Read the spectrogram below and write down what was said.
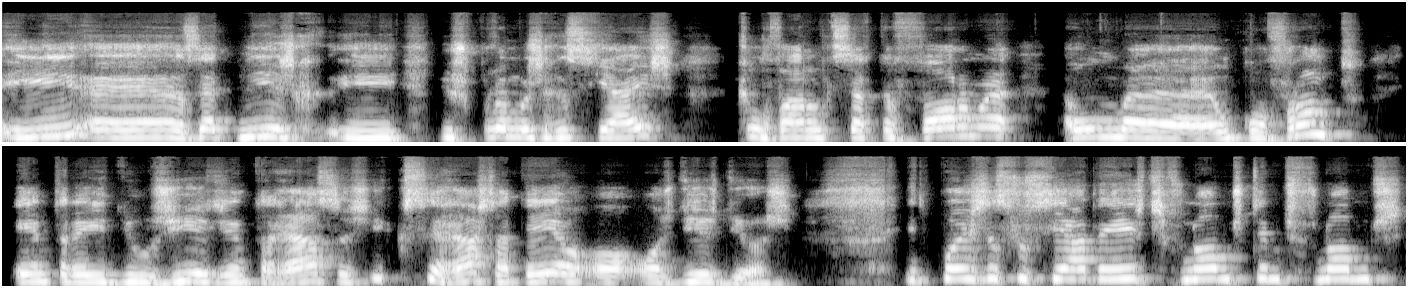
e uh, as etnias e, e, os problemas raciais que levaram, de certa forma, a, uma, um confronto entre ideologias, entre raças e que se arrasta até aos dias de hoje. E depois, associado a estes fenómenos, temos fenómenos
